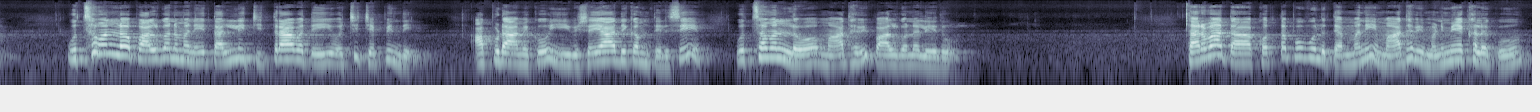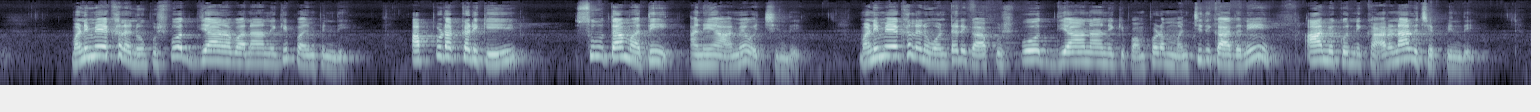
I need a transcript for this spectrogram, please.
ఉత్సవంలో పాల్గొనమని తల్లి చిత్రావతి వచ్చి చెప్పింది. అప్పుడు ఆమెకు ఈ విషయాధికం తెలిసి ఉత్సవంలో మాధవి పాల్గొనలేదు. తర్వాత కొత్త పువ్వులు తెమ్మని మాధవి మణిమేఖలకు మణిమేఖలను పుష్పోద్యానవనానికి పంపింది. అప్పుడక్కడికి సూతమతి అనే ఆమె వచ్చింది. మణిమేఖలను ఒంటరిగా పుష్పోద్యానానికి పంపడం మంచిది కాదని ఆమె కొన్ని కారణాలు చెప్పింది.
